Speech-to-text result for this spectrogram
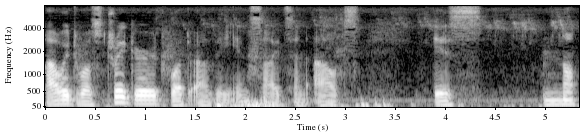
How it was triggered, what are the insights and outs, is not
